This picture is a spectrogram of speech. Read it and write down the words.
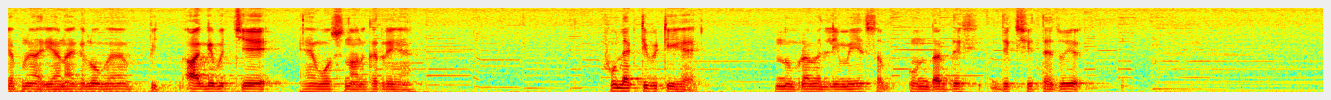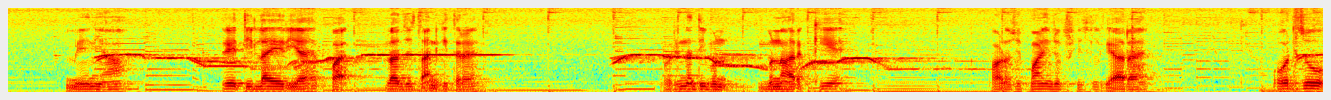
ये अपने हरियाणा के लोग हैं आगे बच्चे हैं, वो स्नान कर रहे हैं। फुल एक्टिविटी है। नुब्रा वैली में ये सब उन्दर दीक्षित है जो ये मेन यहाँ रेतीला एरिया है राजस्थान की तरह। और नदी बन, बना रखी है। पहाड़ों से पानी जो फिसल के आ रहा है। और जो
